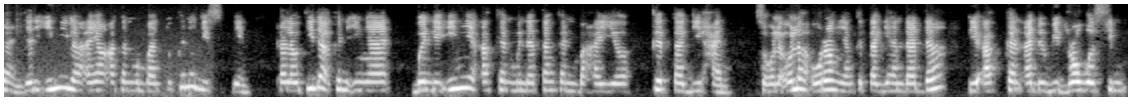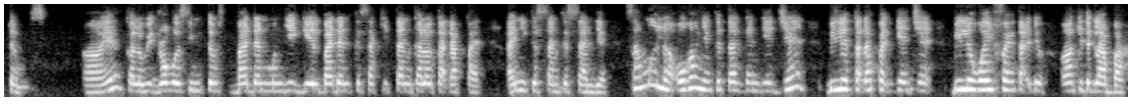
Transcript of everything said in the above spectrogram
Kan? Jadi inilah yang akan membantu kena disiplin. Kalau tidak kena ingat benda ini akan mendatangkan bahaya ketagihan. Seolah-olah orang yang ketagihan dada dia akan ada withdrawal symptoms. Uh, ya, kalau withdrawal symptoms badan menggigil, badan kesakitan kalau tak dapat. Uh, ini kesan-kesan dia. Samalah orang yang ketagihan gadget, bila tak dapat gadget, bila wifi tak ada, uh, kita gelabah.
